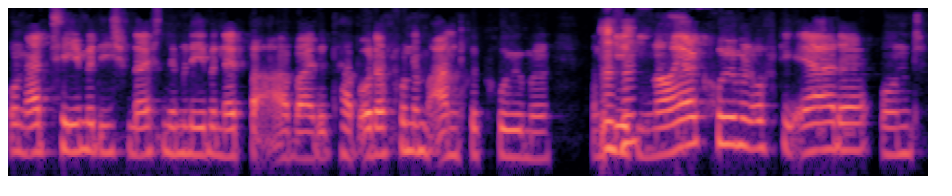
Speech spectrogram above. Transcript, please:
und auch Themen, die ich vielleicht in dem Leben nicht bearbeitet habe oder von einem anderen Krümel. Dann mhm. geht ein neuer Krümel auf die Erde und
